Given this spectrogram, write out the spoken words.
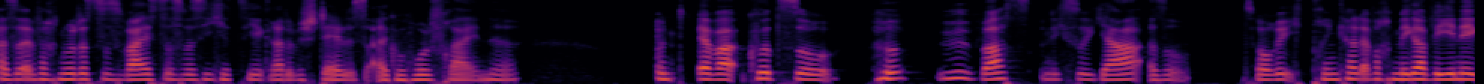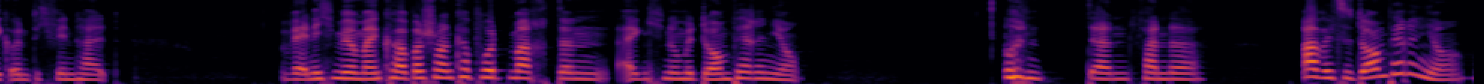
also einfach nur, dass du es weißt, das, was ich jetzt hier gerade bestelle, ist alkoholfrei, ne? Und er war kurz so, äh, was? Und ich so, ja, also sorry, ich trinke halt einfach mega wenig und ich finde halt, wenn ich mir meinen Körper schon kaputt mache, dann eigentlich nur mit Dom Perignon. Und dann fand er, ah, willst du Dom Perignon?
